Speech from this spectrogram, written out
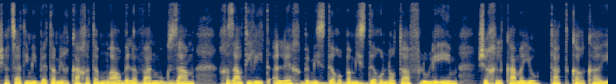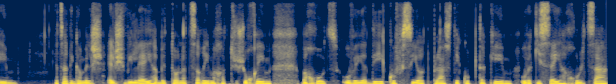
כשיצאתי מבית המרקחת המואר בלבן מוגזם, חזרתי להתהלך במסדר... במסדרונות האפלוליים, שחלקם היו תת-קרקעיים. יצאתי גם אל. אל שבילי הבטון הצרים החשוכים בחוץ, ובידי כופסיות פלסטיק ופתקים, ובכיסי החולצה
